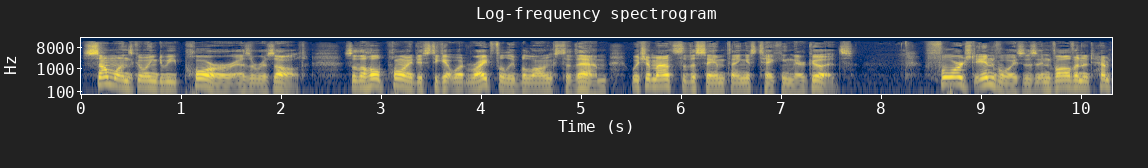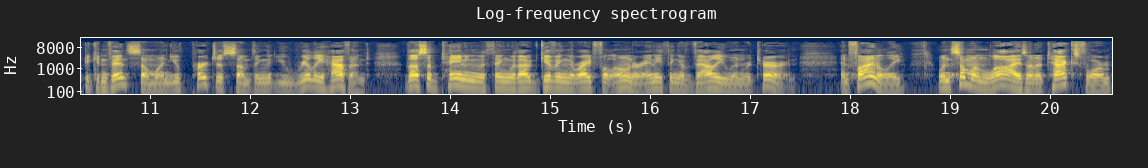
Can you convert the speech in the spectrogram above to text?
someone's going to be poorer as a result. So the whole point is to get what rightfully belongs to them, which amounts to the same thing as taking their goods. Forged invoices involve an attempt to convince someone you've purchased something that you really haven't, thus obtaining the thing without giving the rightful owner anything of value in return. And finally, when someone lies on a tax form,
